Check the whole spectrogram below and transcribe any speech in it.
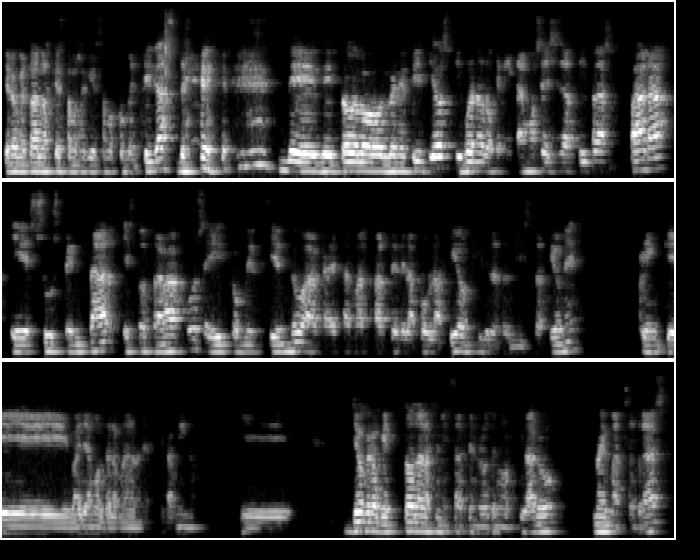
creo que todas las que estamos aquí estamos convencidas de, todos los beneficios y bueno, lo que necesitamos es esas cifras para eh, sustentar estos trabajos e ir convenciendo a cada vez más parte de la población y de las administraciones en que vayamos de la mano en este camino. Eh, yo creo que todas las administraciones lo tenemos claro, no hay marcha atrás.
